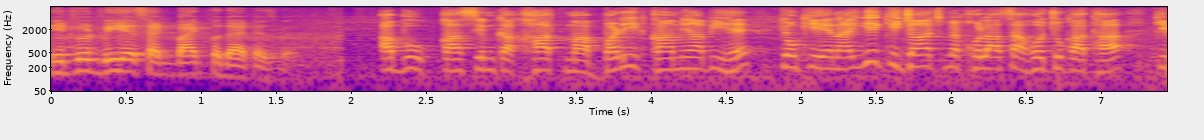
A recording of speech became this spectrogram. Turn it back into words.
it would be a setback for that as well. Abu Qasim का खात्मा बड़ी कामयाबी है क्योंकि एनआईए की जाँच में खुलासा हो चुका था कि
